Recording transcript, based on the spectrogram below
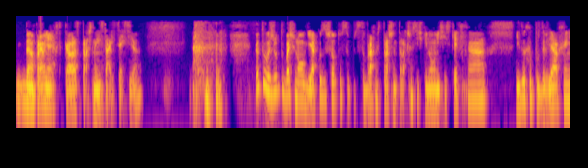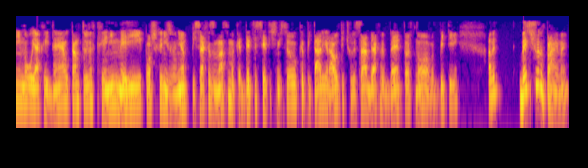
да направим някаква такава страшна инсайт сесия. Което между беше много яко, защото събрахме страшен тракшн, всички много ни си изкефиха идваха, поздравяваха ни, много яка идея, оттам тръгнаха едни медии, почнаха ни звънят, писаха за нас, ама къде се сетиш, мисъл, капитали, работи, чудеса, бяхме в БНТ, в Нова, в BTV. Абе, без нищо да правиме,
